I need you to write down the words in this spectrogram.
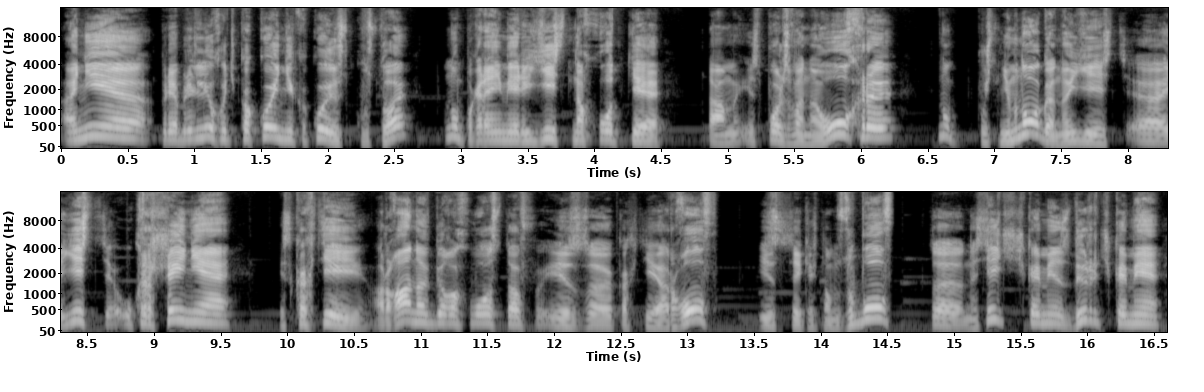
они приобрели хоть какое-никакое искусство. Ну, по крайней мере, есть находки, там, использованы охры, ну, пусть немного, но есть. Э, есть украшения из когтей органов белохвостов, из э, когтей орлов, из всяких там зубов, с насечечками, с дырочками,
